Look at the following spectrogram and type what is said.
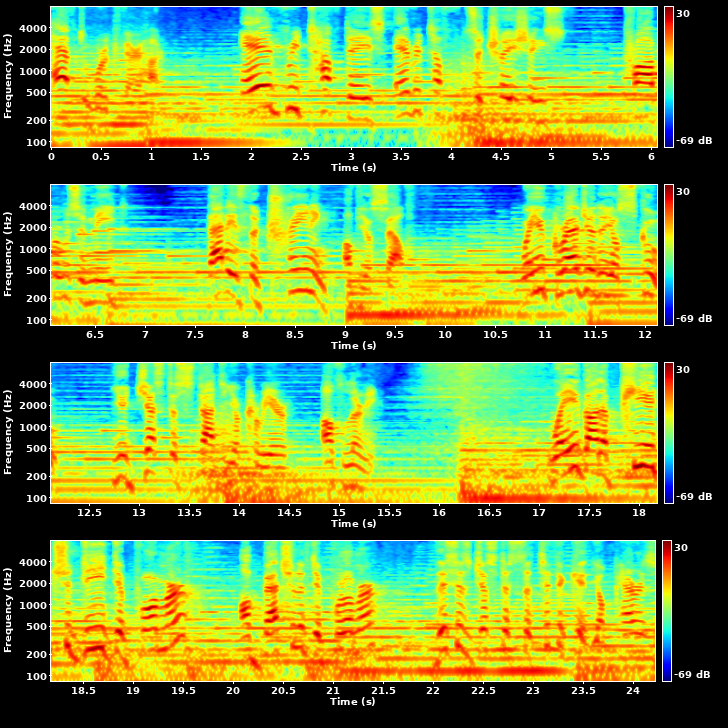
have to work very hard every tough days, every tough situations, problems you meet, that is the training of yourself. When you graduate your school, you just start your career of learning. When you got a PhD diploma or bachelor diploma, this is just a certificate your parents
